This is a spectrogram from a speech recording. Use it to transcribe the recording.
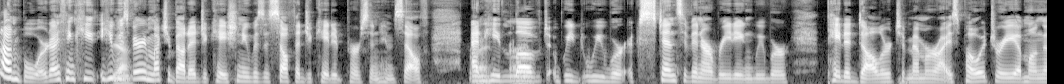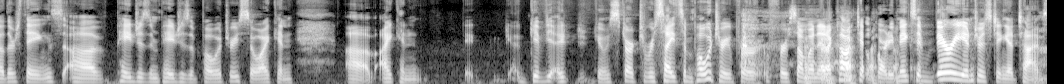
got on board. I think he, he yeah. was very much about education. He was a self educated person himself, and right, he loved. We we were extensive in our reading. We were paid a dollar to memorize poetry, among other things, uh, pages and pages of poetry. So I can uh, I can give you you know start to recite some poetry for for someone at a cocktail party makes it very interesting at times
